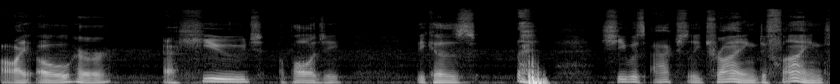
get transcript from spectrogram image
I owe her a huge apology because she was actually trying to find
